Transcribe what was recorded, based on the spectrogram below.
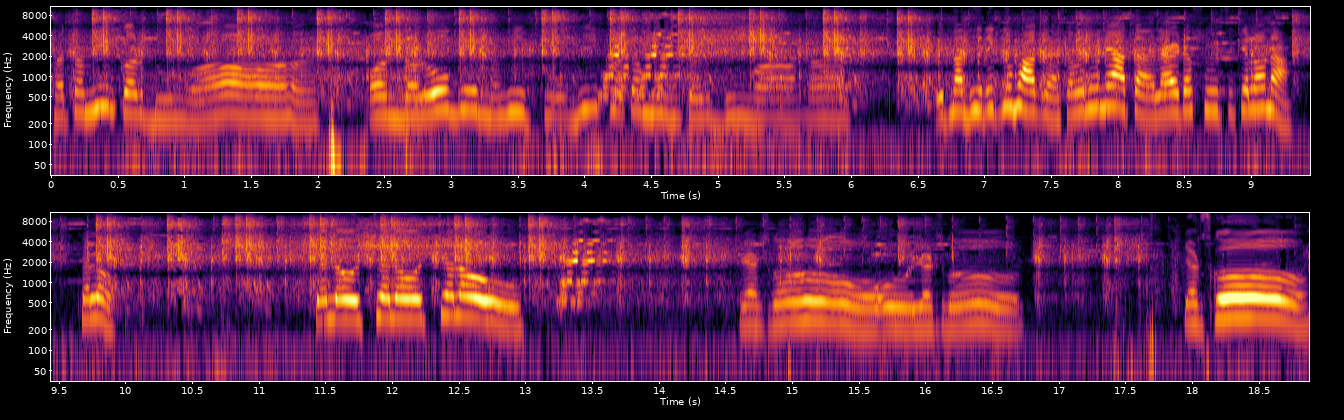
ख़त्म ही कर दूँगा। और लड़ोगे नहीं तो भी खत्म ही कर दूँगा। इतना धीरे क्यों भाग रहा है? समझ में नहीं आता? है लाइट और स्पीड से चलो ना। चलो। चलो चलो चलो। Let's go let's go let's go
